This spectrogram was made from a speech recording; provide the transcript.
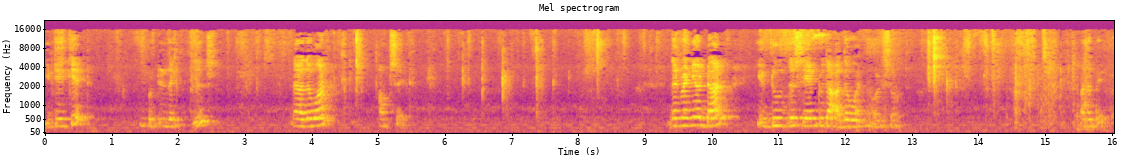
You take it. You put it like this the other one upside. Then when you're done, you do the same to the other one also. Other paper.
